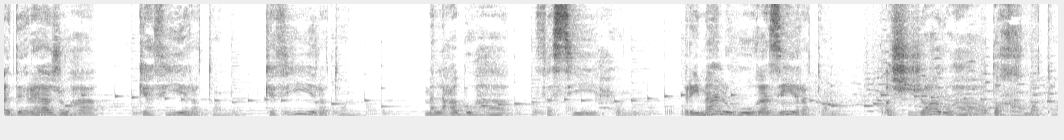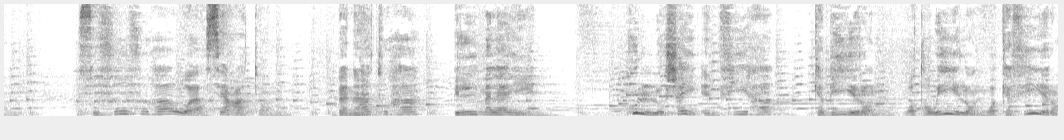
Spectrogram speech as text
أدراجها كثيرة كثيرة. ملعبها فسيح. رماله غزيرة. أشجارها ضخمة. صفوفها واسعة بناتها بالملايين. كل شيء فيها كبير وطويل وكثير.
